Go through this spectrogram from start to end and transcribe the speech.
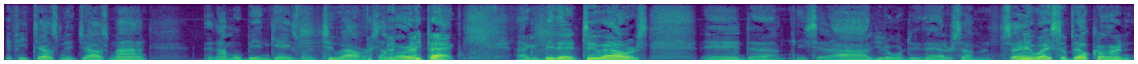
If he tells me the job's mine, then I'm gonna be in Gainesville in two hours. I'm already packed. I can be there in two hours. And uh, he said, "Ah, you don't want to do that or something." So anyway, so Bill Carr and,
